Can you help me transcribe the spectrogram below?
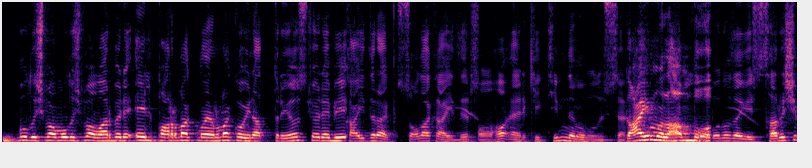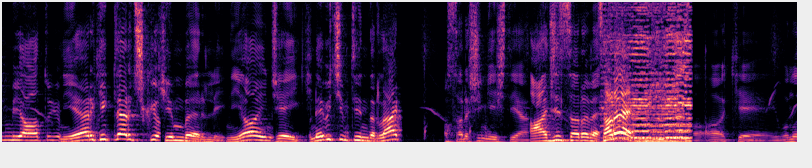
buluşma buluşma var. Böyle el parmak parmak oynattırıyoruz. Şöyle bir kaydırak. Sola kaydır. Aha erkek timle mi buluşsak? Gay mı lan bu? Bunu da geç. Sarışın bir hatun. Niye erkekler çıkıyor? Kimberly. Niye aynı? Jake. Ne biçim Tinder lan? Sarışın geçti ya. Acil sarı ver. Sarı! Okey. Bunu da...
